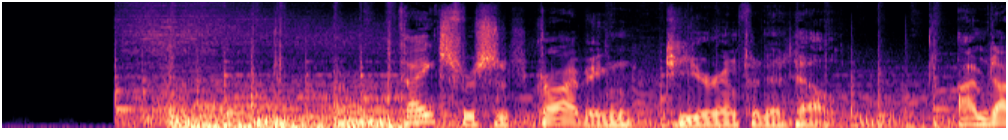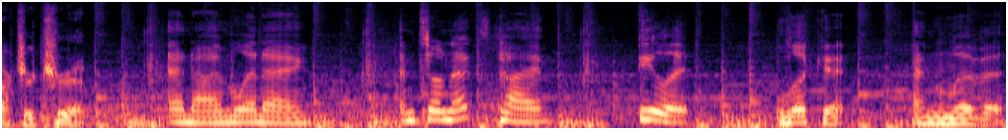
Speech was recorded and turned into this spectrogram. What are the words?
Thanks for subscribing to Your Infinite Health. I'm Dr. Trip. And I'm LeNae. Until next time, feel it, look it, and live it.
